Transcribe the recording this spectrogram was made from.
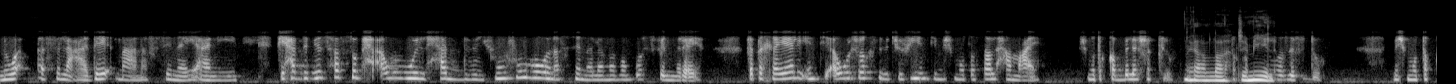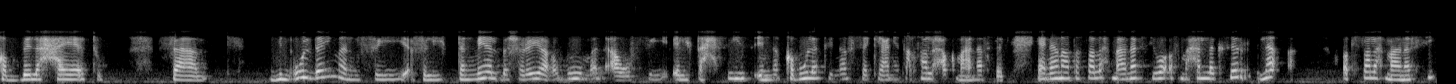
نوقف العداء مع نفسنا. يعني في حد بيصحى الصبح أول حد بنشوفه هو نفسنا لما بنبص في المراية. فتخيلي أنت أول شخص بتشوفيه أنت مش متصالحة معاه مش متقبلة شكله. يا الله جميل. وظيفته مش متقبلة حياته. ف بنقول دايما في في التنمية البشرية عموما أو في التحسيس إن قبولك لنفسك يعني تصالحك مع نفسك، يعني أنا أتصالح مع نفسي وأقف محلك سر؟ لا. أتصالح مع نفسي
